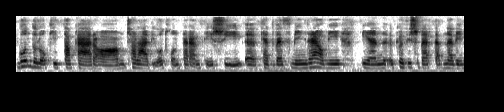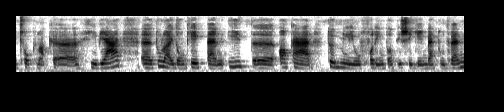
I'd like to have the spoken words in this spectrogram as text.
Gondolok itt akár a családi otthonteremtési kedvezményre, ami ilyen közismertebb nevén csoknak hívják. Tulajdonképpen itt akár több millió forintot is igénybe tud venni,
